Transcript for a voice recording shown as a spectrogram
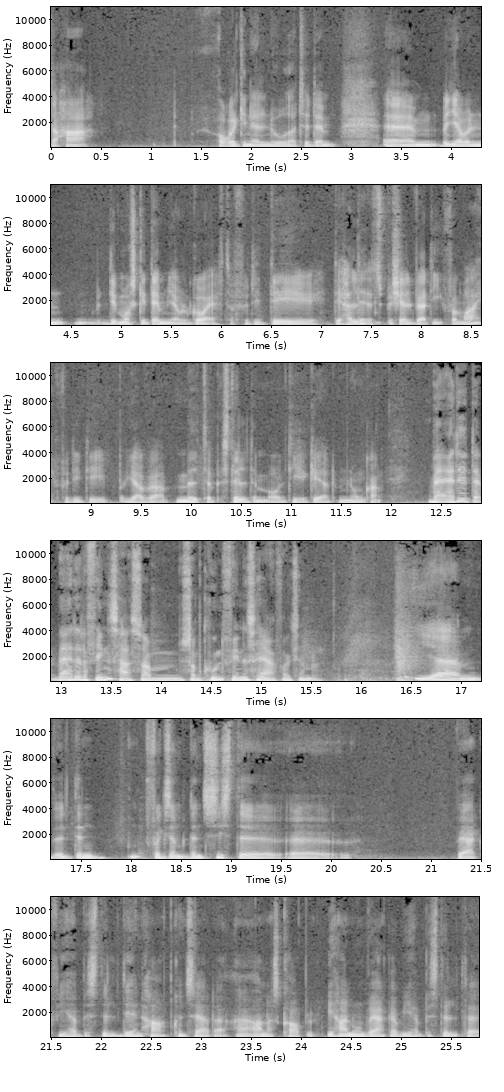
der har originale noder til dem. Øhm, men jeg vil, det er måske dem, jeg vil gå efter, fordi det, det har lidt en speciel værdi for mig, fordi det, jeg var med til at bestille dem og dirigere dem nogle gange. Hvad er det, der, hvad er det, der findes her, som, som kun findes her, for eksempel? Ja, den, for eksempel den sidste øh, værk, vi har bestilt, det er en harpkoncert af Anders Koppel. Vi har nogle værker, vi har bestilt, øh,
